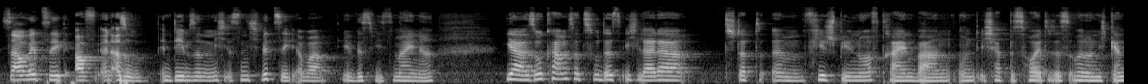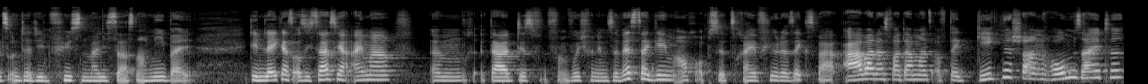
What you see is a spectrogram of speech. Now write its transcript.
Sau witzig. Auf, also, in dem Sinne nicht, ist nicht witzig, aber ihr wisst, wie ich es meine. Ja, so kam es dazu, dass ich leider statt ähm, vier Spielen nur auf dreien waren. Und ich habe bis heute das immer noch nicht ganz unter den Füßen, weil ich saß noch nie bei den Lakers. Also ich saß ja einmal ähm, da, das, wo ich von dem Silvester-Game auch, ob es jetzt Reihe 4 oder 6 war, aber das war damals auf der gegnerischen Home-Seite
